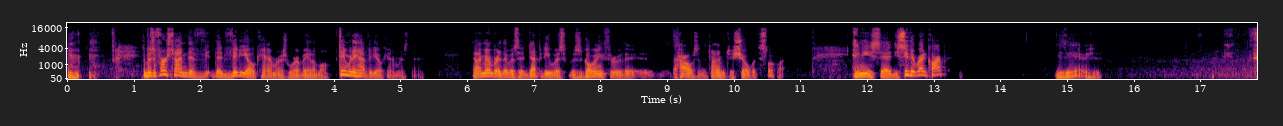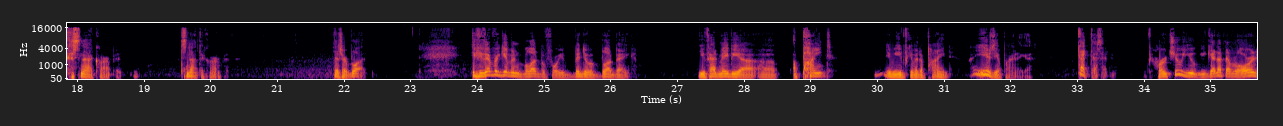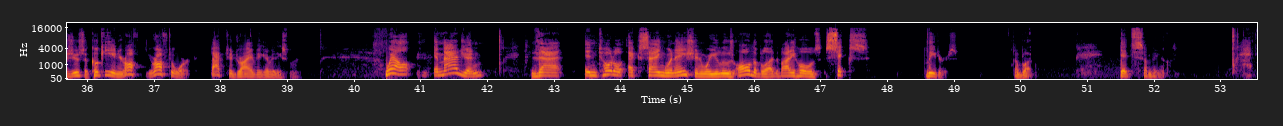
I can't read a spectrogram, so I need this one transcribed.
it was the first time that, that video cameras were available. Didn't really have video cameras then. And I remember there was a deputy was was going through the the house at the time to show what this looked like, and he said, "You see the red carpet?" He's there. Said, it's not carpet. It's not the carpet. That's her blood. If you've ever given blood before, you've been to a blood bank. You've had maybe a, a, a pint. Maybe you've given a pint. Usually a pint, I guess. That doesn't hurt you. You you get up, have a little orange juice, a cookie, and you're off. You're off to work. Back to driving. Everything's fine. Well, imagine that in total exsanguination, where you lose all the blood, the body holds six liters of blood. It's something else.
